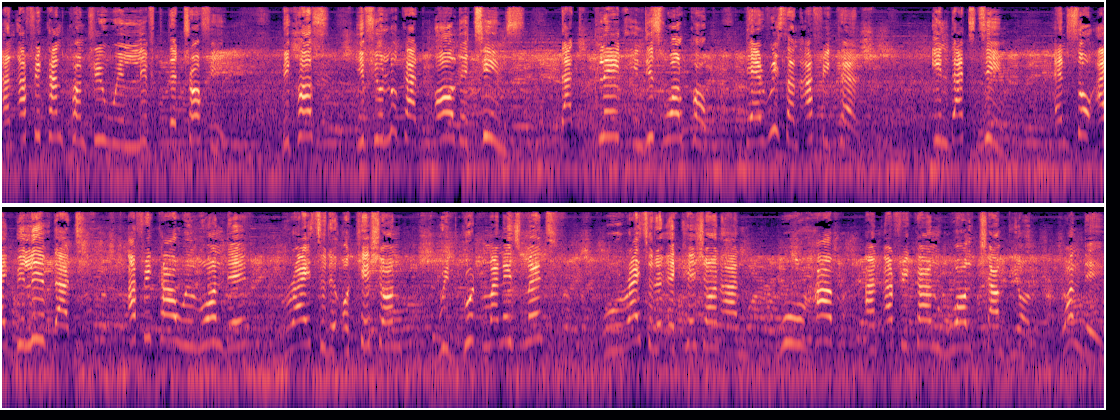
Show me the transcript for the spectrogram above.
an African country will lift the trophy. Because if you look at all the teams that played in this World Cup, there is an African in that team. And so I believe that Africa will one day rise to the occasion with good management, will rise to the occasion and will have an African world champion one day.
